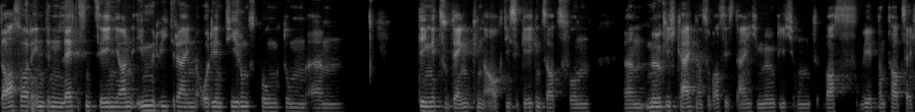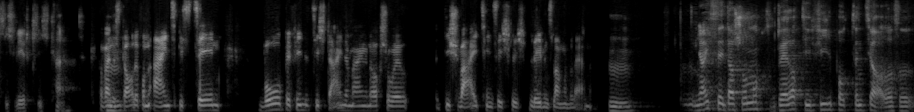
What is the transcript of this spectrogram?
Das war in den letzten zehn Jahren immer wieder ein Orientierungspunkt, um ähm, Dinge zu denken, auch dieser Gegensatz von ähm, Möglichkeiten, also was ist eigentlich möglich und was wird dann tatsächlich Wirklichkeit. Auf einer mhm. Skala von 1 bis 10, wo befindet sich deiner Meinung nach, Joel, die Schweiz hinsichtlich lebenslangem Lernen? Mhm. Ja, ich sehe da schon noch relativ viel Potenzial. Also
